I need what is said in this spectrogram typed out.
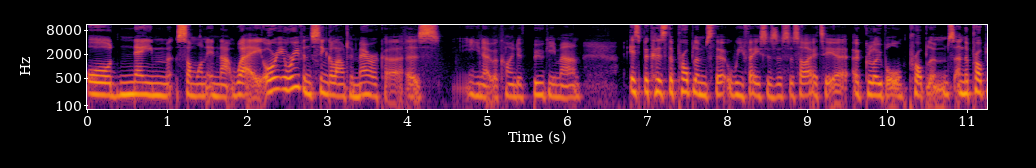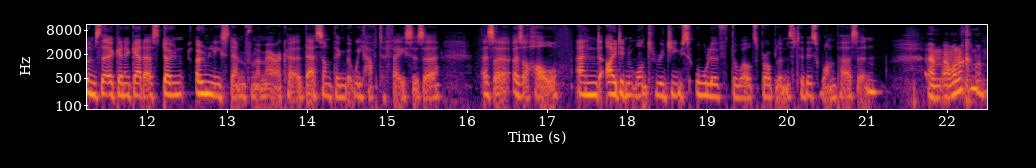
or name someone in that way, or or even single out America as you know a kind of boogeyman is because the problems that we face as a society are, are, global problems, and the problems that are going to get us don't only stem from America. They're something that we have to face as a as a as a whole. And I didn't want to reduce all of the world's problems to this one person. Um, I want to come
